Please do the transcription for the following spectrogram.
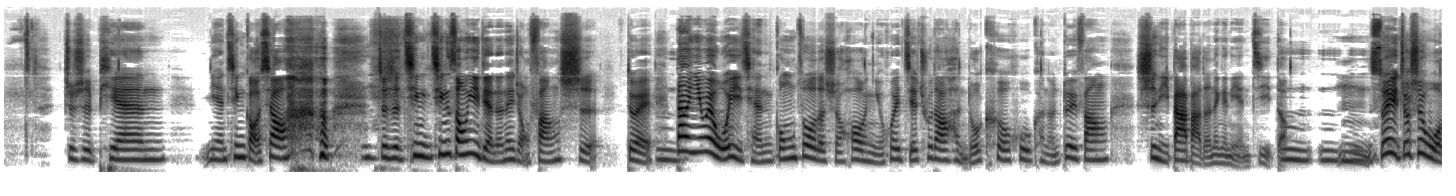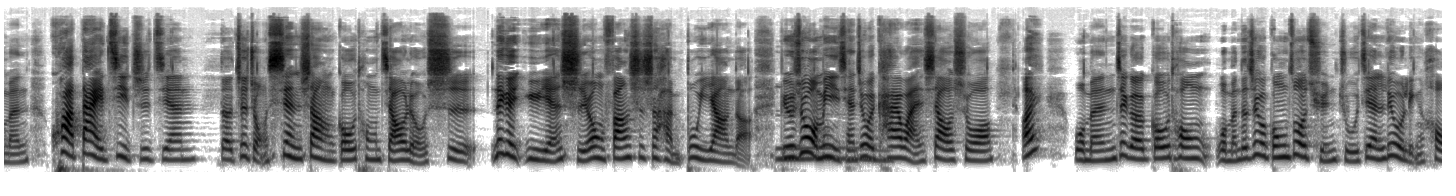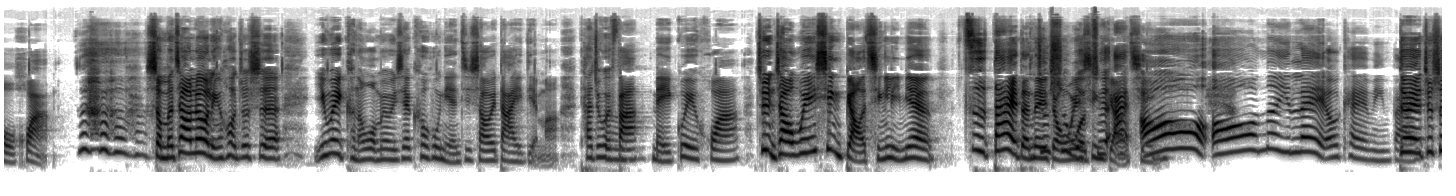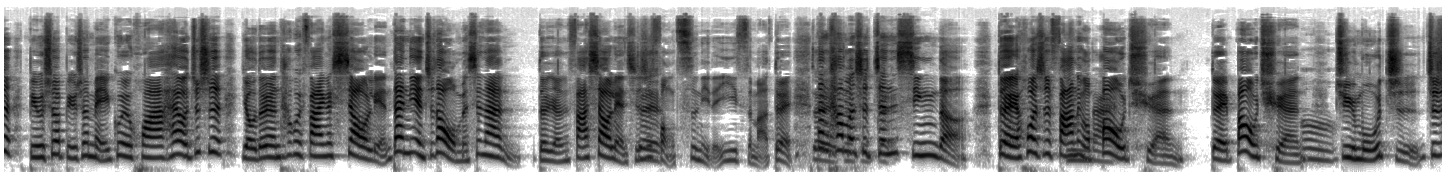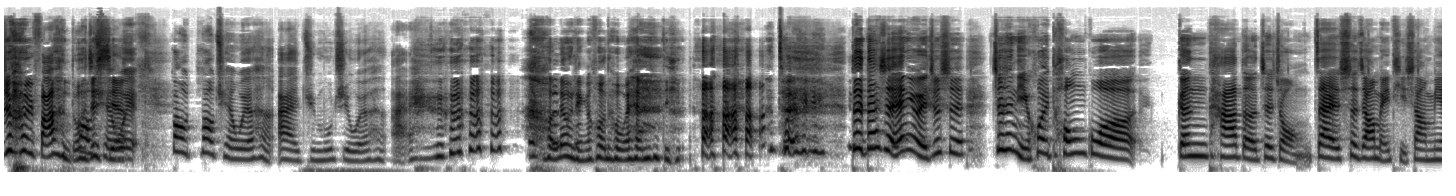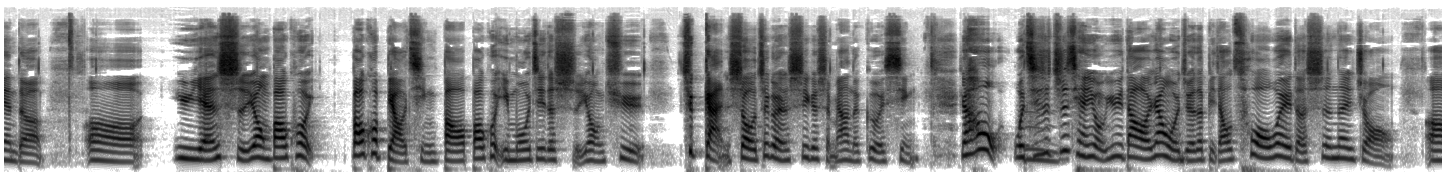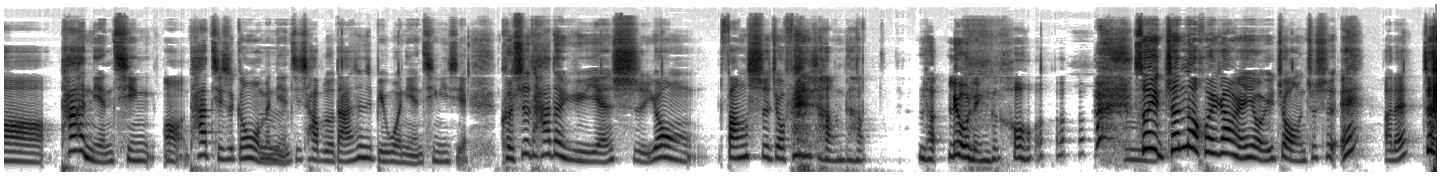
就是偏年轻搞笑，就是轻轻松一点的那种方式。对，嗯但因为我以前工作的时候，你会接触到很多客户，可能对方是你爸爸的那个年纪的，嗯嗯嗯，所以就是我们跨代际之间的这种线上沟通交流是那个语言使用方式是很不一样的。比如说，我们以前就会开玩笑说，哎，我们这个沟通，我们的这个工作群逐渐六零后化。什么叫六零后？就是因为可能我们有一些客户年纪稍微大一点嘛，他就会发玫瑰花，就你知道微信表情里面自带的那种微信表情。哦哦那一类，OK 明白。对，就是比如说，比如说玫瑰花，还有就是有的人他会发一个笑脸，但你也知道我们现在的人发笑脸其实是讽刺你的意思嘛，对，对但他们是真心的，对，或者是发那个抱拳，对，抱拳，嗯举拇指，就是会发很多这些抱抱抱拳我也很爱，举拇指我也很爱。六零后的 Wendy，对，对，但是 anyway，就是就是你会通过跟他的这种在社交媒体上面的呃语言使用，包括包括表情包，包括 emoji 的使用，去去感受这个人是一个什么样的个性。然后我其实嗯之前有遇到让我觉得比较错位的是那种。呃，他很年轻，呃、他其实跟我们嗯年纪差不多大，甚至比我年轻一些。可是他的语言使用方式就非常的了六零后，所以真的会让人有一种就是哎。好嘞，就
